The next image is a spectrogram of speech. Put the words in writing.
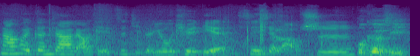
那会更加了解自己的优缺点。谢谢老师，不客气。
